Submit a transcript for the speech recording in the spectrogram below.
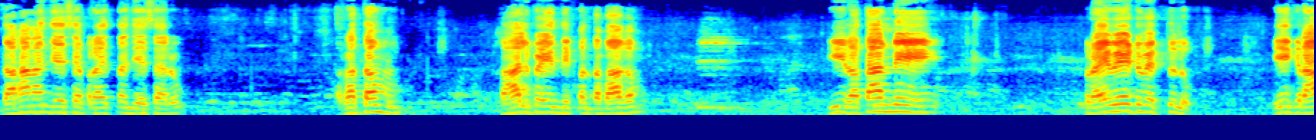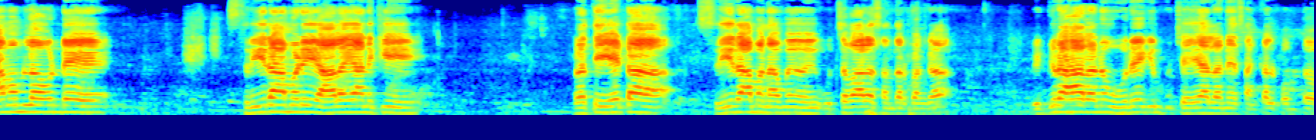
దహనం చేసే ప్రయత్నం చేశారు. రథం కాలిపోయింది కొంత భాగం. ఈ రథాన్ని ప్రైవేటు వ్యక్తులు ఈ గ్రామంలో ఉండే శ్రీరాముడి ఆలయానికి ప్రతి ఏటా శ్రీరామనవమి ఉత్సవాల సందర్భంగా విగ్రహాలను ఊరేగింపు చేయాలనే సంకల్పంతో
